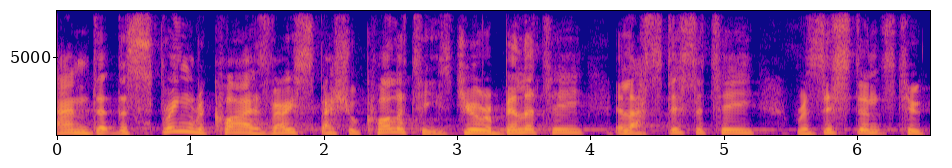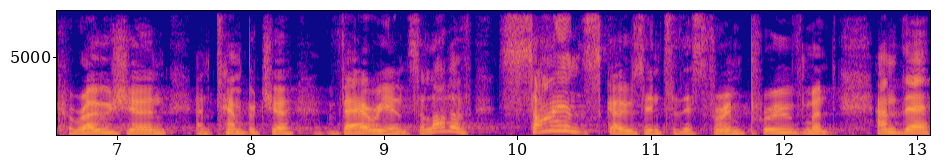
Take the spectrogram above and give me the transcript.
And uh, the spring requires very special qualities durability, elasticity, resistance to corrosion, and temperature variance. A lot of science goes into this for improvement. And there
